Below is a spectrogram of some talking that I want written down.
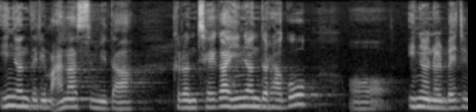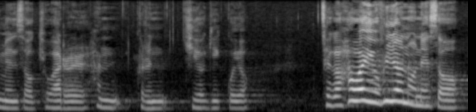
인연들이 많았습니다. 그런 제가 인연들하고 어, 인연을 맺으면서 교화를 한 그런 기억이 있고요. 제가 하와이 훈련원에서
